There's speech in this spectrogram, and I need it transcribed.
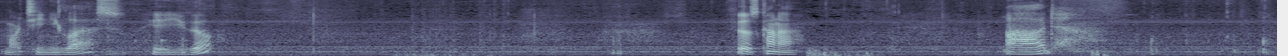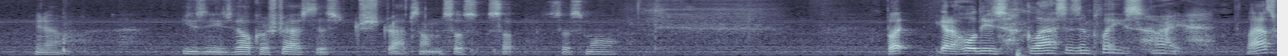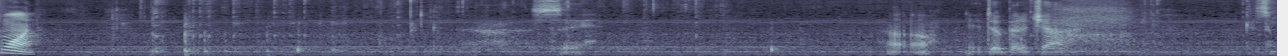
Martini glass. Here you go. Feels kind of odd you know, using these Velcro straps to strap something so so so small. But you gotta hold these glasses in place. All right, last one. Let's see. Uh oh, need to do a better job. Get some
